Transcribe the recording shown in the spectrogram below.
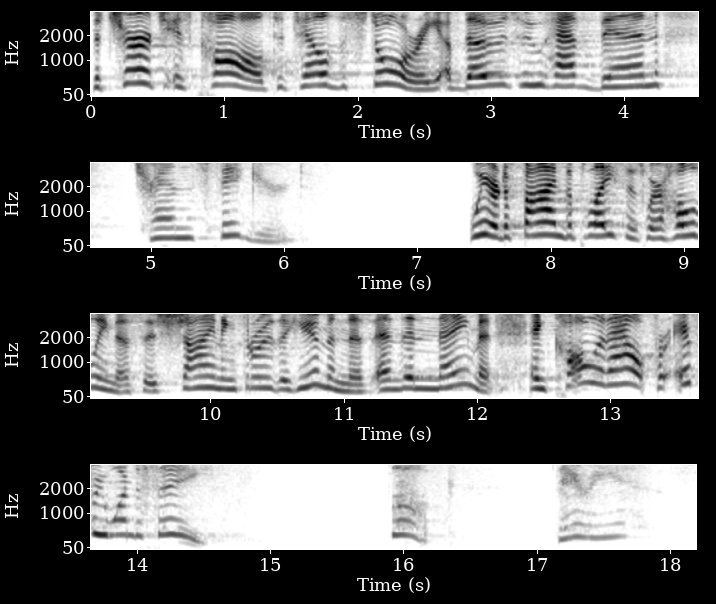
The church is called to tell the story of those who have been transfigured. We are to find the places where holiness is shining through the humanness and then name it and call it out for everyone to see. Look, there he is.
